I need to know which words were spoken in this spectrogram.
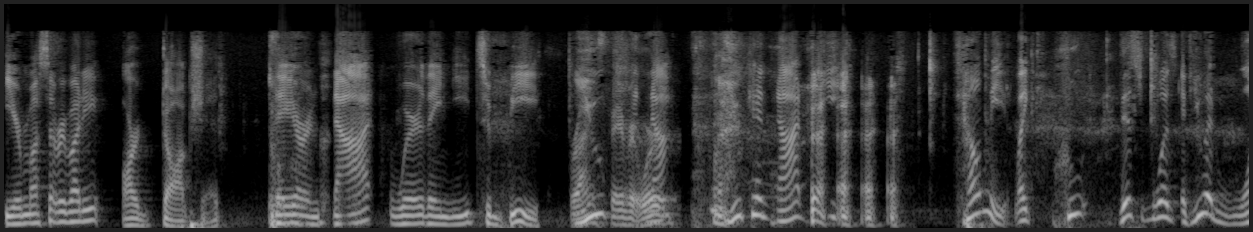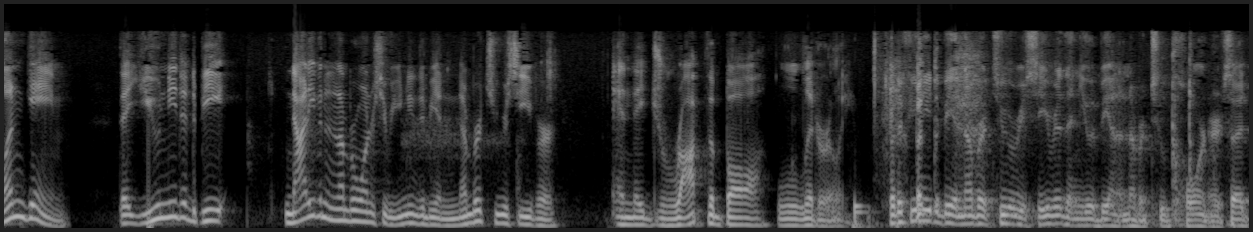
earmuffs everybody, are dog shit. They are not where they need to be. Brian's you favorite word. you cannot be. tell me, like, who this was, if you had one game that you needed to be not even a number one receiver, you needed to be a number two receiver and they drop the ball literally. But if you but, need to be a number two receiver, then you would be on a number two corner. So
